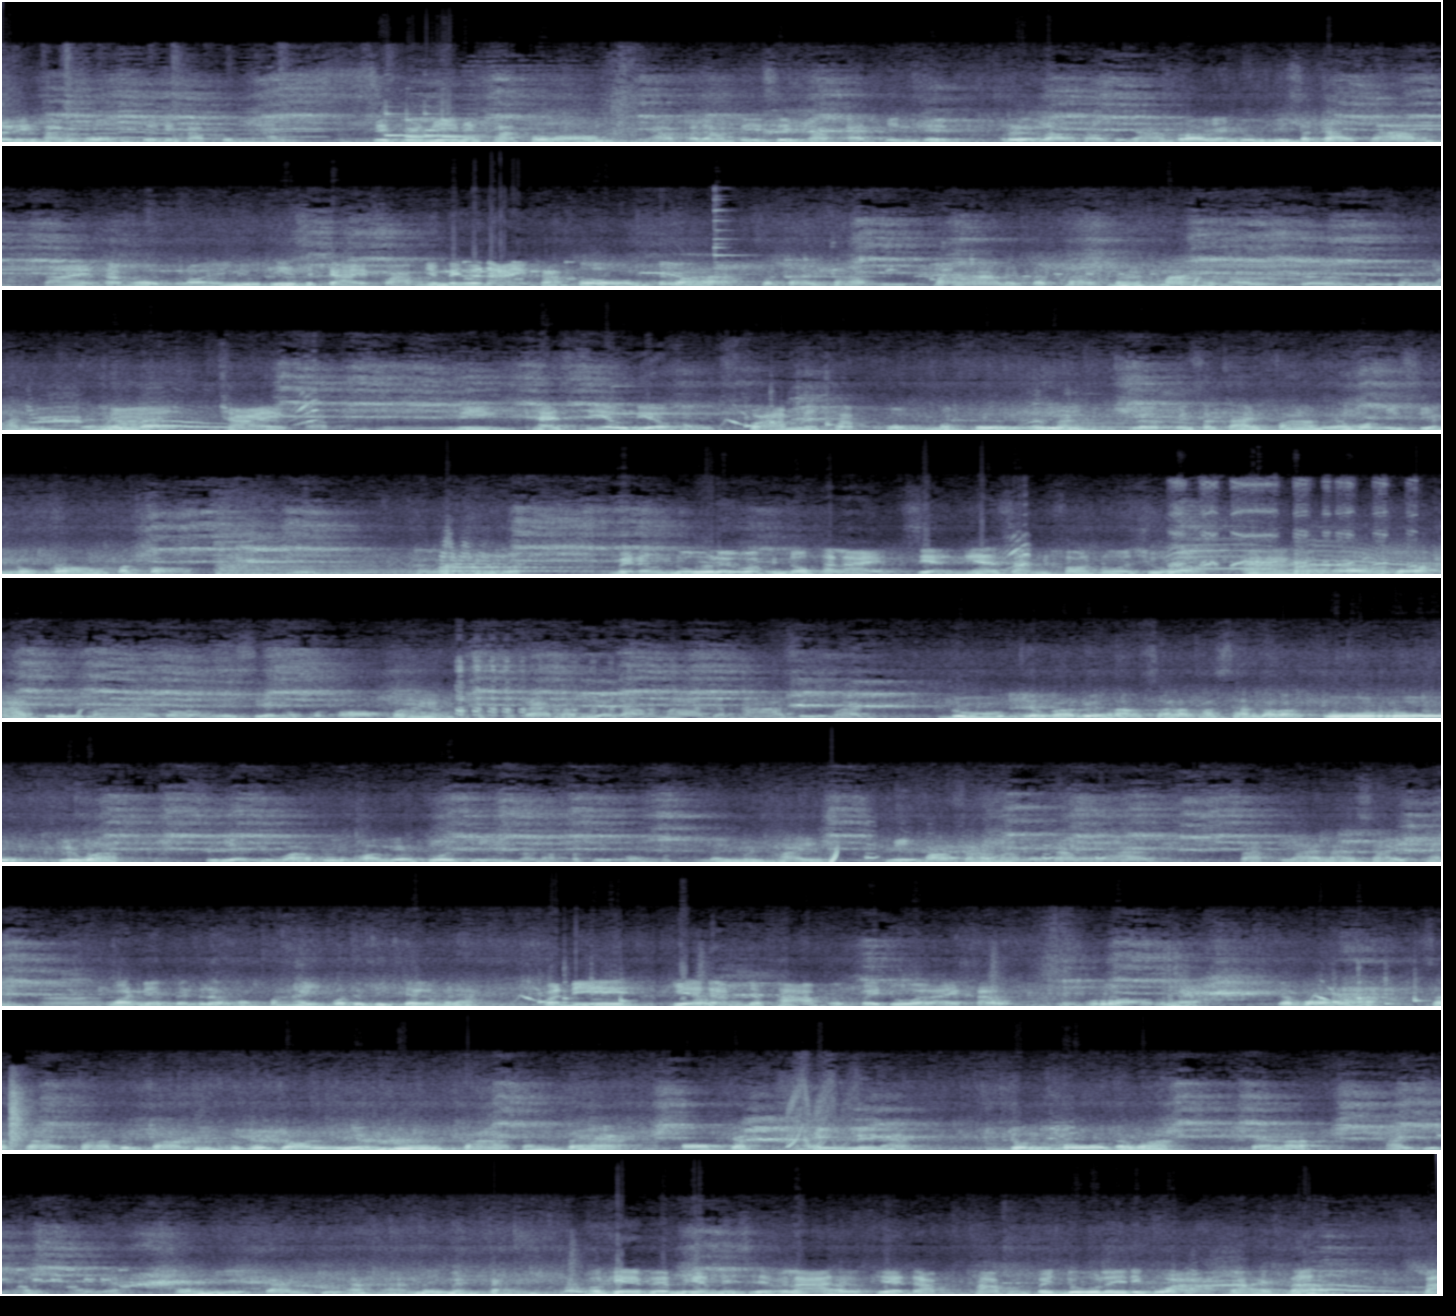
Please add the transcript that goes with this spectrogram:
สวัสดีครับผมสวัสดีครับผมพัดสิบวันนี้นะครับผมครับอดัมตีสิบครับแอดมินเพจเรื่องเล่าชาวสยามเรายังอยู่ที่สกายฟาร์มใช่ครับผมเรายังอยู่ที่สกายฟาร์มยังไม่ไปไหนครับผมว่าสกายฟาร์มมีปลาอะไรแปลกๆมากมายให้เราเดินดูทั้งวันนะคใช่รับใช่ครับอื้อหือนี่แค่เสี้ยวเดียวของฟาร์มนะครับผมโอ้โหเห็นไหมเริ่มเป็นสกายฟาร์มเนี่ยเพราะมีเสียงนกร้องประกอบอยู่ข้างหลังนี่ด้วย ไม่ต้องดูเลยว่าเป็นนกอะไร เสียงเนี้ยซันคอนัวชัวร์อ่าอ๋อเขาบอกว่าอาสีมาก็ต้องมีเสียงนกประกอบบ้าง แต่ถ้าพี่อดัมมาจะพาอาสีมาดูเกี่ยวกับเรื่องราวสารพัดสัตว์แล้วก็กูรู หรือว่าเซียนหรือว่าผู้เพาะเลี้ยงตัวจริงระดับประเทศของในเมืองไทย มีความสามารถในการพัฒนา สัตว์หลายๆสายพันธุ์วันนี้เป็นเรื่องของปลาอีกเพราะตะกี้เจอมาแล้ววันนี้พี่อดำจะพาผมไปดูอะไรครับ รอบเนี้ยจะบอกว่าสกายฟาร์มเป็นฟาร์มที่ครบวงจรเลี้ยงดูปลาตั้งแต่ออกจากไข่เลยนะ จนโตแต่ว่าแต่ละอายุของเขาเนี่ยเขามีการกินอาหารไม่เหมือนกัน โอเคเพื่อเป็นการไม่เสียเวลาครับเดี๋ยวพี่อดำพาผมไปดูเลยดีกว่าได้ครับนะไป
